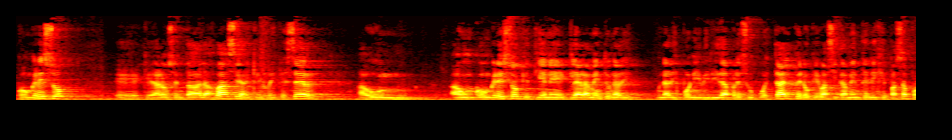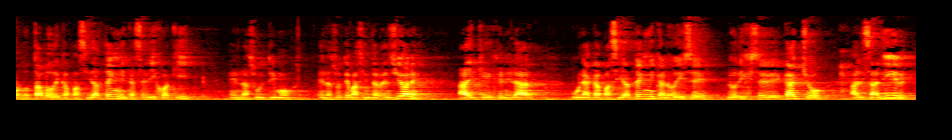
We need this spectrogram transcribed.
Congreso. Eh, quedaron sentadas las bases, hay que enriquecer a un, a un Congreso que tiene claramente una, una disponibilidad presupuestal, pero que básicamente el eje pasa por dotarlo de capacidad técnica. Se dijo aquí en las, últimos, en las últimas intervenciones, hay que generar una capacidad técnica, lo dice, lo dice Cacho al salir,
